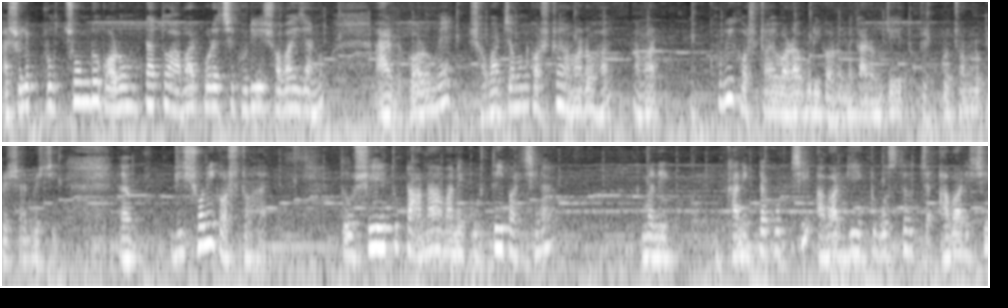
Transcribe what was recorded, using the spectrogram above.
আসলে প্রচণ্ড গরমটা তো আবার পড়েছে, ঘুরিয়ে সবাই জানো। আর গরমে সবার যেমন কষ্ট, আমারও হয়। আমার খুবই কষ্ট হয় বরাবরই গরমে, কারণ যেহেতু প্রচণ্ড প্রেশার বেশি ভীষণই কষ্ট হয়। তো সেহেতু টানা মানে করতেই পারছি না মানে খানিকটা করছি, আবার গিয়ে একটু বসতে হচ্ছে, আবার এসে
